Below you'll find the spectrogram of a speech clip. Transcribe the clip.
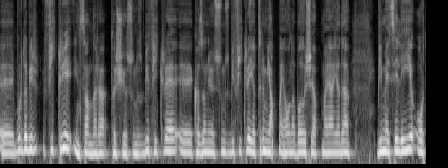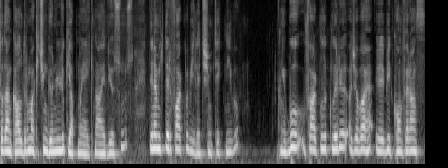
E, burada bir fikri insanlara taşıyorsunuz. Bir fikre e, kazanıyorsunuz. Bir fikre yatırım yapmaya, ona bağış yapmaya ya da bir meseleyi ortadan kaldırmak için gönüllülük yapmaya ikna ediyorsunuz. Dinamikleri farklı bir iletişim tekniği bu. E, bu farklılıkları acaba e, bir konferans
